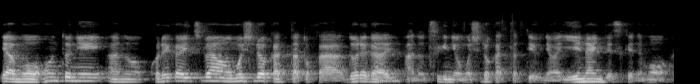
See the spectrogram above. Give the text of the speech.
いや、もう本当に、あの、これが一番面白かったとか、どれが、あの、次に面白かったっていうふうには言えないんですけれども、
